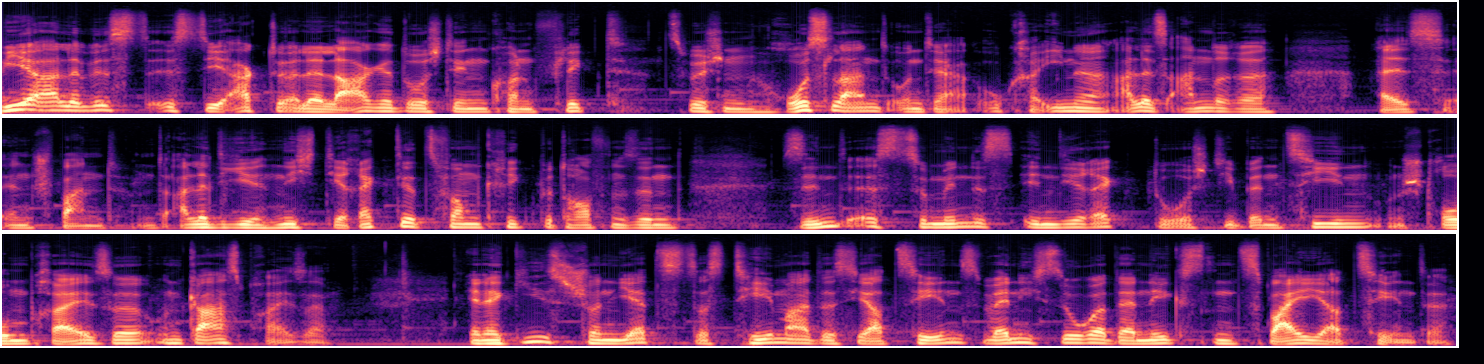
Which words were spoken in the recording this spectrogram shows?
Wie ihr alle wisst, ist die aktuelle Lage durch den Konflikt zwischen Russland und der Ukraine alles andere als entspannt. Und alle, die nicht direkt jetzt vom Krieg betroffen sind, sind es zumindest indirekt durch die Benzin- und Strompreise und Gaspreise. Energie ist schon jetzt das Thema des Jahrzehnts, wenn nicht sogar der nächsten zwei Jahrzehnte.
